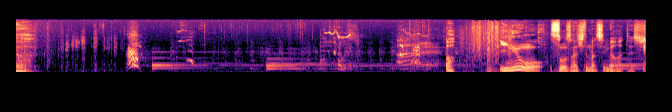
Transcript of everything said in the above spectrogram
ああ。あ犬を操作してます今私.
